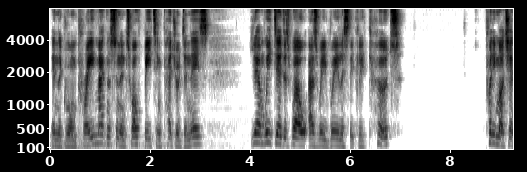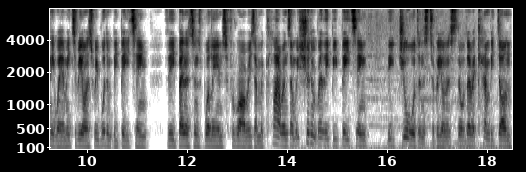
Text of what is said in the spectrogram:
in the Grand Prix. Magnussen in 12th, beating Pedro Diniz. Yeah, and we did as well as we realistically could. Pretty much anyway, I mean, to be honest, we wouldn't be beating the Benettons, Williams, Ferraris and McLarens, and we shouldn't really be beating the Jordans, to be honest, although it can be done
